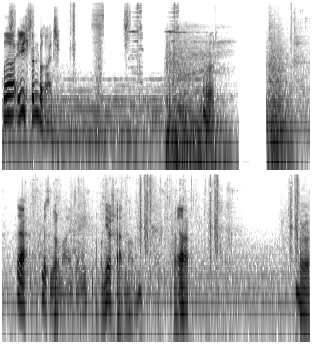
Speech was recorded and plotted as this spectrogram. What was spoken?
Na, ich bin bereit. Gut. Ja, müssen wir nochmal einsammeln. Und hier starten wir. Ja. Na gut.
